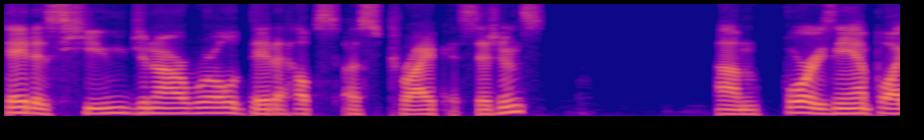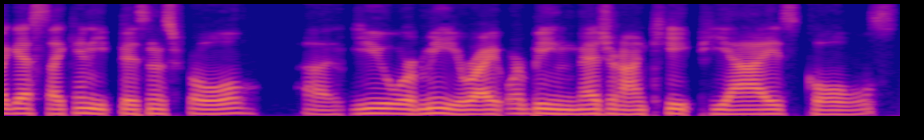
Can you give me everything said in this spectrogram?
Data is huge in our world. Data helps us drive decisions. Um, for example, I guess like any business role, uh, you or me, right? We're being measured on KPIs, goals.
